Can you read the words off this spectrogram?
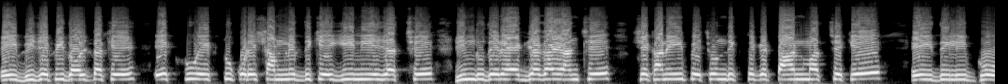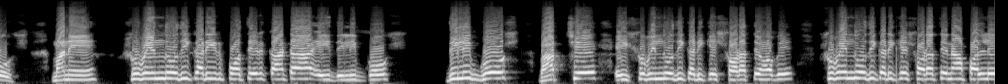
এই বিজেপি দলটাকে একটু একটু করে সামনের দিকে এগিয়ে নিয়ে যাচ্ছে। হিন্দুদের এক জায়গায় আনছে, সেখানেই পেছন দিক থেকে টান মারছে কে? এই দিলীপ ঘোষ। মানে শুভেন্দু অধিকারীর পথের কাঁটা এই দিলীপ ঘোষ। দিলীপ ঘোষ ভাবছে এই শুভেন্দু অধিকারীকে সরাতে হবে। শুভেন্দু অধিকারীকে সরাতে না পারলে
